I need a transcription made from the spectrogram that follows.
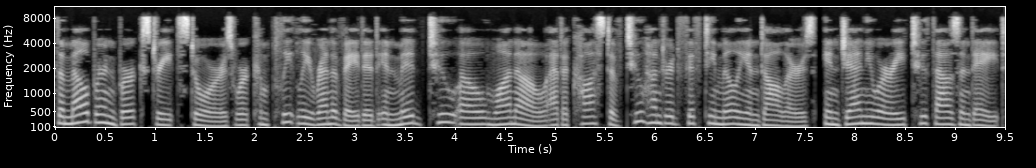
The Melbourne Bourke Street stores were completely renovated in mid-2010 at a cost of $250 million. In January 2008,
